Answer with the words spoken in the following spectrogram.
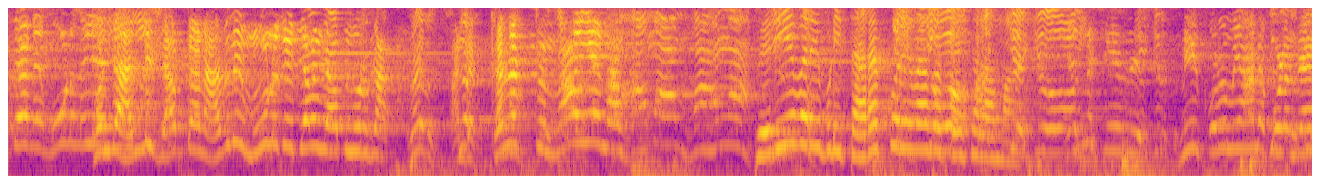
அதானே மூணு கை கொஞ்சம் அள்ளி சாப்பிட்டான? அதுலயும் மூணு கை ஜலம் சாப்பிட்டு இருக்கான். அந்த கலெக்டர் நாயே நான் ஆமா ஆமா பெரியவர் இப்படி தரக்குறைவாக பேசலாமா? ஐயோ என்ன செய்யுது? நீ பொறுமையான குழந்தை.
